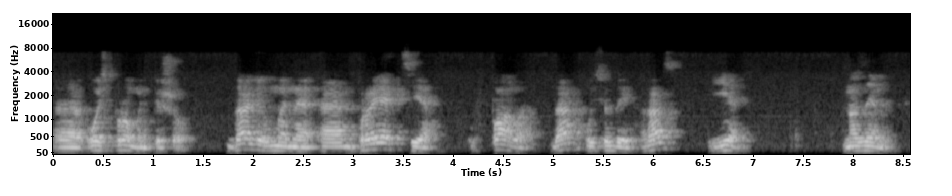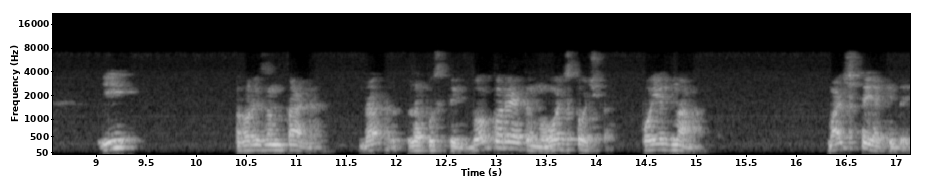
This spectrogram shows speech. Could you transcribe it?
Е, ось промень пішов. Далі у мене е, проекція впала да, сюди. Раз, є на землю. І горизонтально да, запустив до перетину, ось точка. Поєднав. Бачите, як іде?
